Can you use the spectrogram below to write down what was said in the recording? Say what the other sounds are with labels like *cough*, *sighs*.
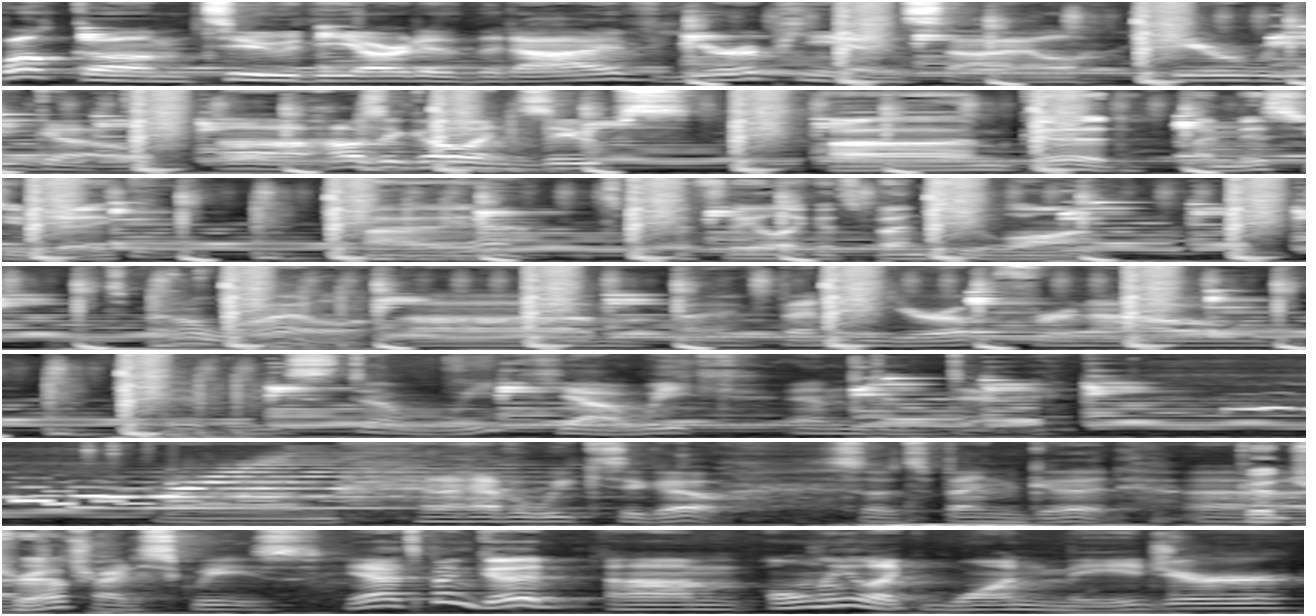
Welcome to the Art of the Dive, European style. Here we go. Uh, how's it going, Zoops? Uh, I'm good. I miss you, Jake. I Yeah, I feel like it's been too long. it's been a while. Um, I've been in Europe for now at least a week. Yeah, a week and a day. Um, and I have a week to go. So it's been good. Uh, Good trip? Try to squeeze. Yeah, it's been good. Um, only like one major,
